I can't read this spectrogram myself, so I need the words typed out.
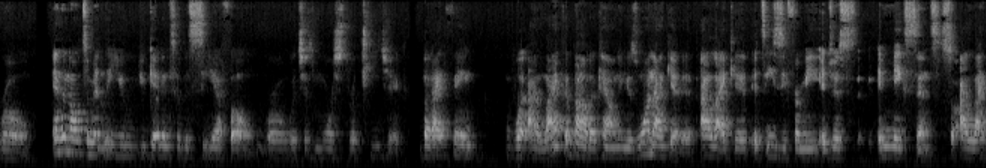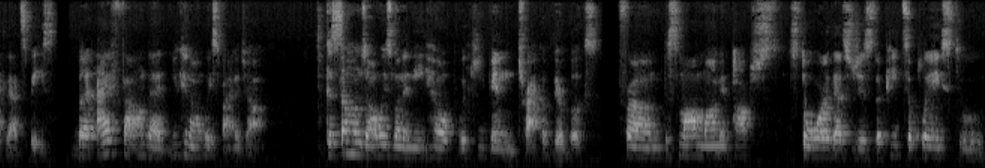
role. And then ultimately you you get into the CFO role, which is more strategic. But I think what I like about accounting is one, I get it. I like it. It's easy for me. It just it makes sense. So I like that space. But I found that you can always find a job because someone's always going to need help with keeping track of their books. From the small mom and pop store that's just a pizza place to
